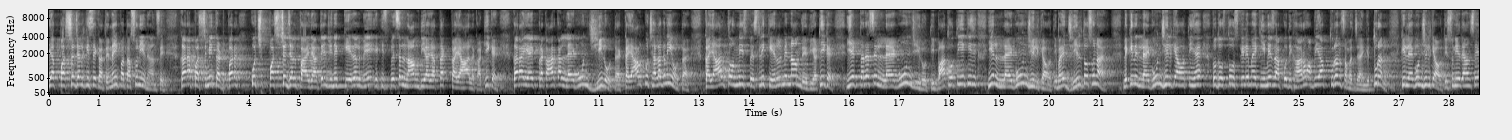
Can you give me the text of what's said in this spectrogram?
या पश्च जल किसे कहते हैं? नहीं पता, सुनिए ध्यान से। कह रहा, पश्चिमी तट पर कुछ पश्च जल पाए जाते हैं, जिन्हें केरल में एक स्पेशल नाम दिया जाता है कयाल का, ठीक है? कह रहा, यह एक प्रकार का लैगून झील होता है। कयाल कुछ अलग नहीं होता है। कयाल तो हमने स्पेशली केरल में नाम दे दिया, ठीक है? ये एक तरह से लैगून झील होती बात होती है कि ये लैगून झील क्या होती भाई झील तो सुना है, लेकिन लैगून झील क्या होती है? तो दोस्तों, उसके लिए मैं एक इमेज आपको दिखा रहा हूँ, अभी आप तुरंत समझ जाएँगे, तुरंत कि लैगून झील क्या होती है। सुनिए ध्यान से,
